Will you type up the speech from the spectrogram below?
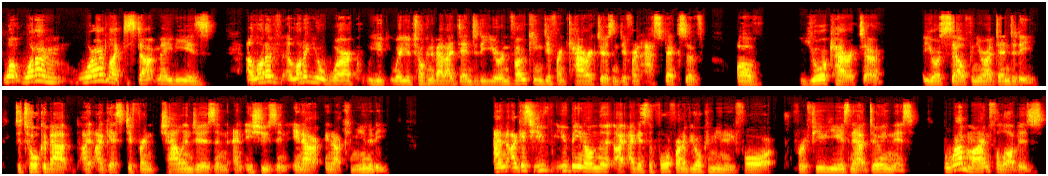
what what I'm where I'd like to start maybe is a lot of a lot of your work you, where you're talking about identity. You're invoking different characters and different aspects of of your character, yourself, and your identity to talk about, I, I guess, different challenges and, and issues in, in our in our community and I guess you've you've been on the I, I, guess the forefront of your community for for a few years now doing this. But what I'm mindful of is,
